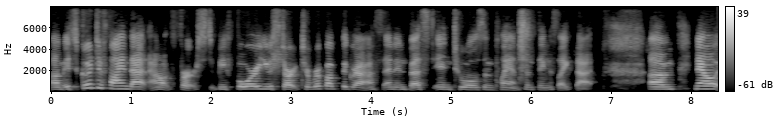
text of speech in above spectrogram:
Um, it's good to find that out first before you start to rip up the grass and invest in tools and plants and things like that. Um, now,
